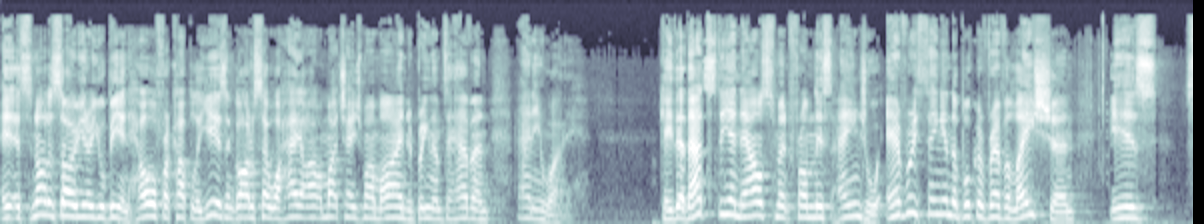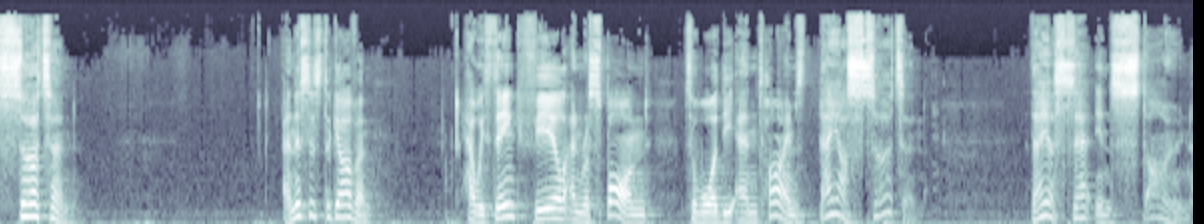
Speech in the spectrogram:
It's not as though you know you'll be in hell for a couple of years and God will say, "Well, hey, I might change my mind and bring them to heaven anyway." Okay, that's the announcement from this angel. Everything in the book of Revelation is certain. And this is to govern how we think, feel, and respond toward the end times. They are certain, they are set in stone.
